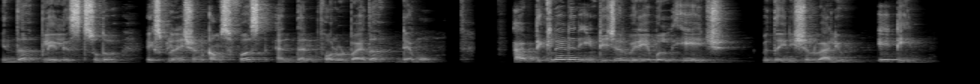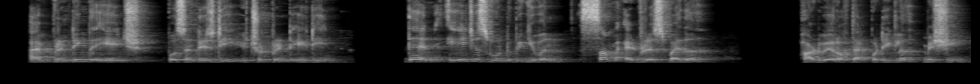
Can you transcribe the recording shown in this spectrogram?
in the playlist. So the explanation comes first and then followed by the demo. I have declared an integer variable age with the initial value 18. I am printing the age percentage d, it should print 18 then age is going to be given some address by the hardware of that particular machine.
